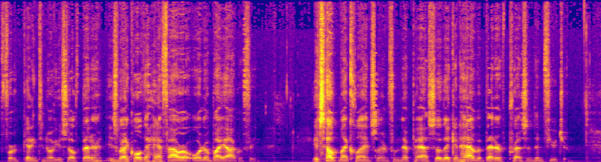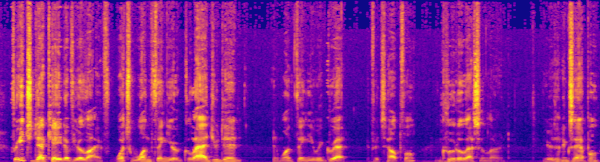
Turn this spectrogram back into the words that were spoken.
for getting to know yourself better is what I call the half-hour autobiography. It's helped my clients learn from their past so they can have a better present and future. For each decade of your life, what's one thing you're glad you did and one thing you regret? If it's helpful, include a lesson learned. Here's an example,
